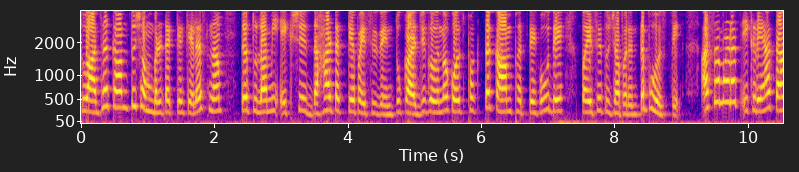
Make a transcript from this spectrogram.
तू माझं काम तू शंभर टक्के केलंस ना तर तुला मी एकशे दहा टक्के पैसे देईन. तू काळजी करू नकोस फक्त काम फत्ते होऊ दे पैसे तुझ्यापर्यंत पोहोचतील. असं म्हणत इकडे आता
